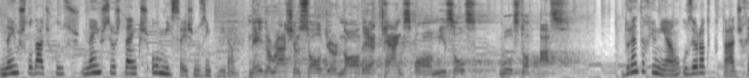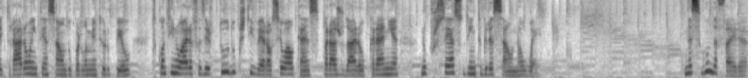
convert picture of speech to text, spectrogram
Nem os soldados russos, nem os seus tanques ou mísseis nos impedirão. Neither Russian soldier nor their tanks or missiles will stop us. Durante a reunião, os eurodeputados reiteraram a intenção do Parlamento Europeu de continuar a fazer tudo o que estiver ao seu alcance para ajudar a Ucrânia no processo de integração na UE. Na segunda-feira,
